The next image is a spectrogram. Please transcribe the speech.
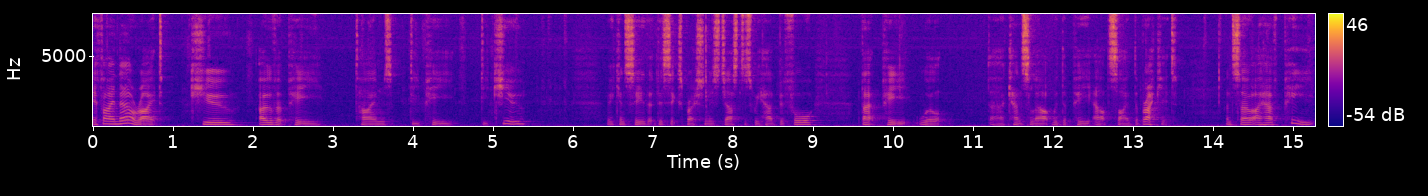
If I now write Q over P times dP dQ, we can see that this expression is just as we had before. That P will uh, cancel out with the P outside the bracket. And so I have P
